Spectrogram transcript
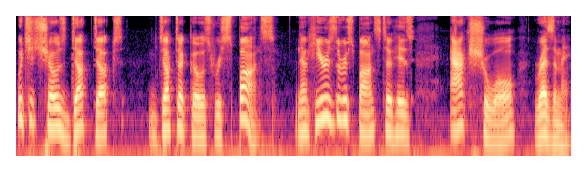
which it shows DuckDuck's DuckDuckGo's response. Now here's the response to his actual resume.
